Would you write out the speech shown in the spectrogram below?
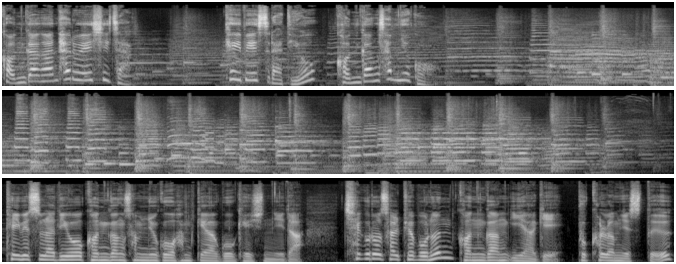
건강한 하루의 시작. KBS 라디오 건강 365. KBS 라디오 건강 365 함께하고 계십니다. 책으로 살펴보는 건강 이야기 북컬럼니스트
